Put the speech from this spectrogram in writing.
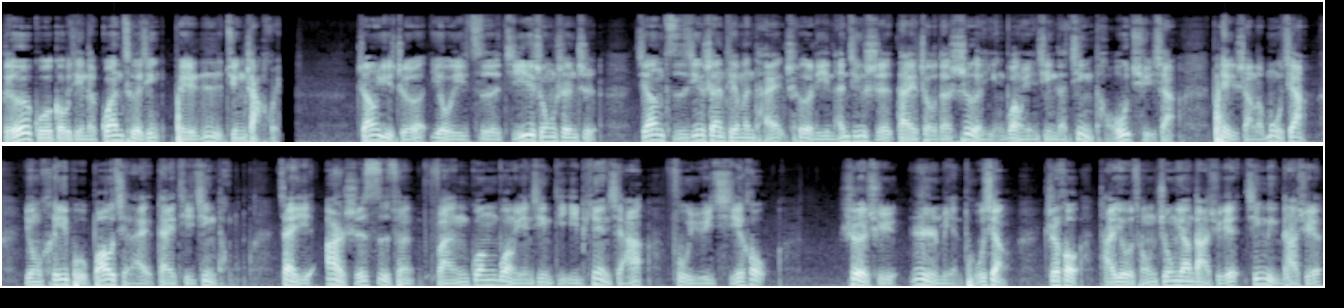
德国购进的观测镜被日军炸毁。张玉哲又一次急中生智，将紫金山天文台撤离南京时带走的摄影望远镜的镜头取下，配上了木架，用黑布包起来代替镜筒。再以二十四寸反光望远镜底片匣附于其后，摄取日冕图像之后，他又从中央大学、金陵大学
